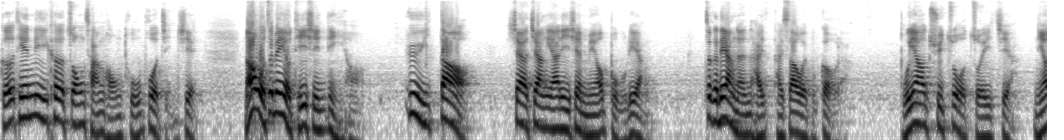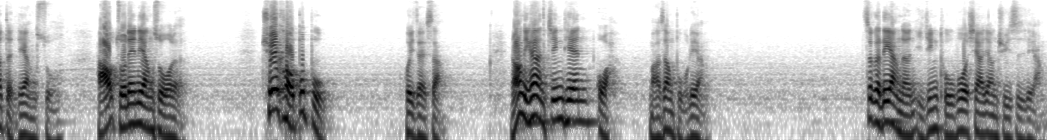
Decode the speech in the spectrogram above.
隔天立刻中长红突破颈线，然后我这边有提醒你哈，遇到下降压力线没有补量，这个量能还还稍微不够了，不要去做追加，你要等量缩。好，昨天量缩了，缺口不补会再上，然后你看今天哇，马上补量，这个量能已经突破下降趋势量了。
